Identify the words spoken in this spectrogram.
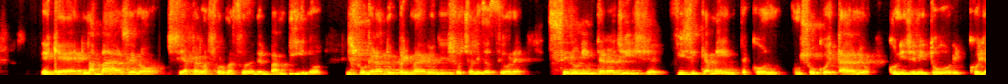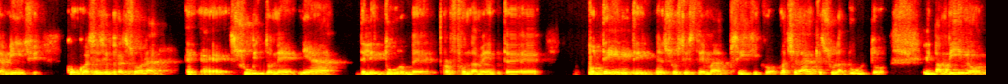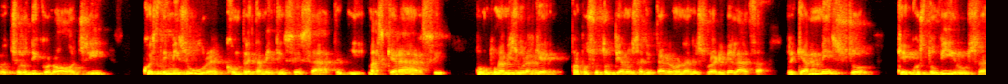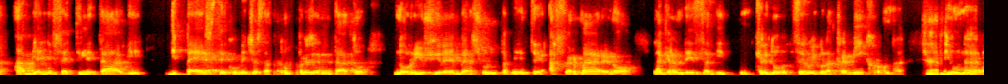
e che è la base no? sia per la formazione del bambino, il suo grado primario di socializzazione, se non interagisce fisicamente con un suo coetaneo, con i genitori, con gli amici, con qualsiasi persona, eh, eh, subito ne, ne ha delle turbe profondamente potenti nel suo sistema psichico, ma ce l'ha anche sull'adulto. Il bambino, ce lo dicono oggi, queste misure completamente insensate di mascherarsi, una misura che proprio sotto il piano sanitario non ha nessuna rilevanza perché ha messo che questo virus abbia gli effetti letali di peste come ci è stato presentato non riuscirebbe assolutamente a fermare no, la grandezza di credo 0,3 micron certo. di, una,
